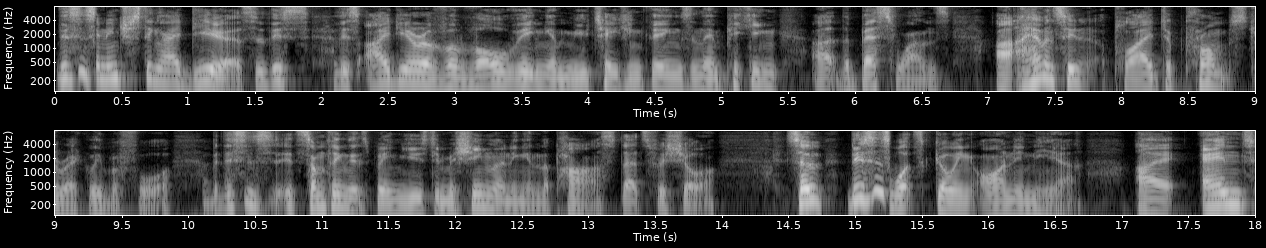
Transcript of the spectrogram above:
this is an interesting idea. So this this idea of evolving and mutating things and then picking uh, the best ones uh, I haven't seen it applied to prompts directly before, but this is it's something that's been used in machine learning in the past, that's for sure. So this is what's going on in here. Uh, and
